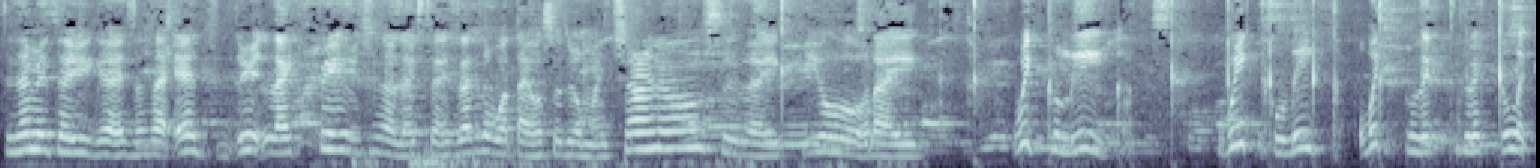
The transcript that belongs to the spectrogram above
So let me tell you guys, as I add like faith between and lifestyle, exactly what I also do on my channel. So like yo, like weekly, weekly, weekly, click, click.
